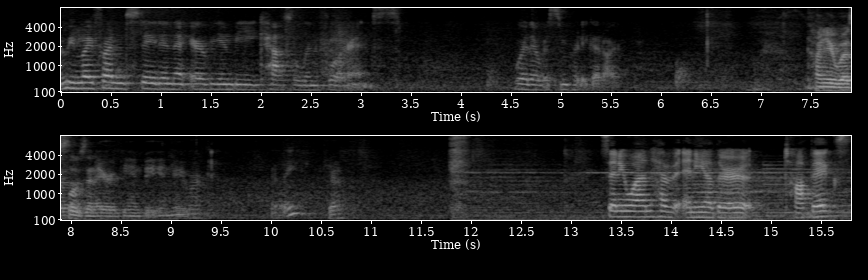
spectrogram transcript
I mean, my friend stayed in an Airbnb castle in Florence, where there was some pretty good art. Kanye West lives in Airbnb in New York. Really? Yeah. Does anyone have any other topics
